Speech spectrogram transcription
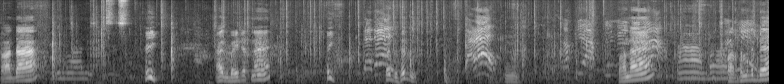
కాదా? ఆగు బయట తగ్గు తగ్గు. బాగుందా? ఆ బో పడతలేదు ఇప్పుడే.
